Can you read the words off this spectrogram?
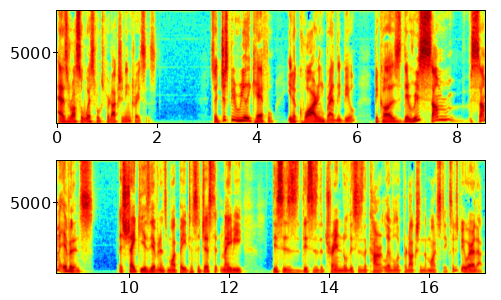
as Russell Westbrook's production increases. So just be really careful in acquiring Bradley Beal because there is some some evidence, as shaky as the evidence might be, to suggest that maybe this is this is the trend or this is the current level of production that might stick. So just be aware of that.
